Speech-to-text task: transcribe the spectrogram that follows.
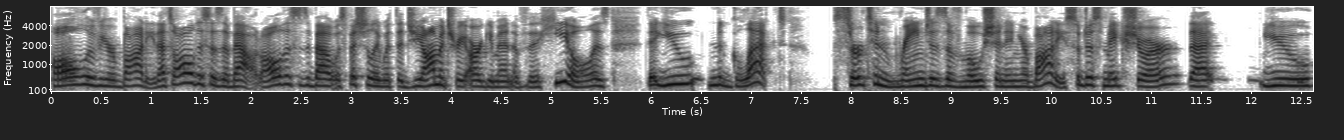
all of your body. That's all this is about. All this is about, especially with the geometry argument of the heel, is that you neglect certain ranges of motion in your body. So just make sure that you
